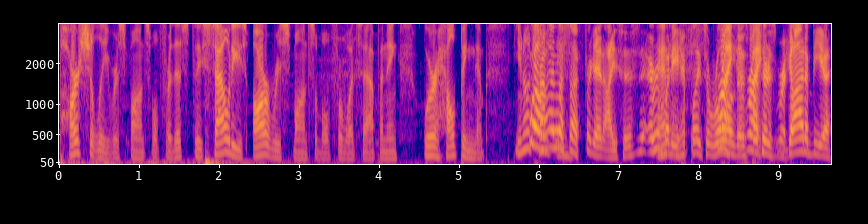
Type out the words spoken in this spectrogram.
partially responsible for this. The Saudis are responsible for what's happening. We're helping them. You know, Well, Trump, and let's not forget ISIS. Everybody And- plays a role in this, right, but there's right. got to be a.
